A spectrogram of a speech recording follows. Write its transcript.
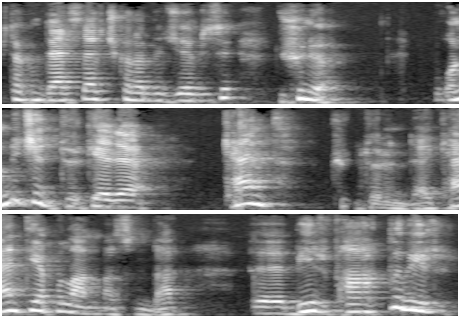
bir takım dersler çıkarabileceğimizi düşünüyorum. Onun için Türkiye'de kent kültüründe, kent yapılanmasında e, bir farklı bir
